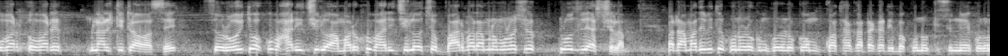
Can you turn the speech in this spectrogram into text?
ওভার ওভারের পেনাল্টিটাও আছে। সো রোহিতও খুব হারি ছিল আমারও খুব হারি ছিল। সো বারবার আমরা মনে হচ্ছিল ক্লোজলি আসছিলাম। বাট আমাদের ভিতর কোনো রকম কোনো রকম কথা কাটাকাটি বা কোনো কিছু নিয়ে কোনো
